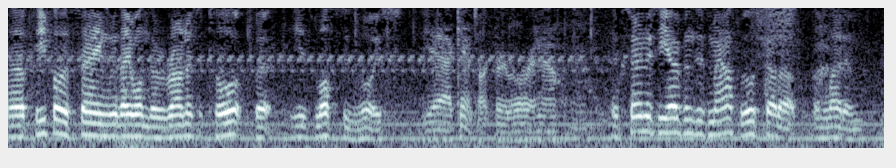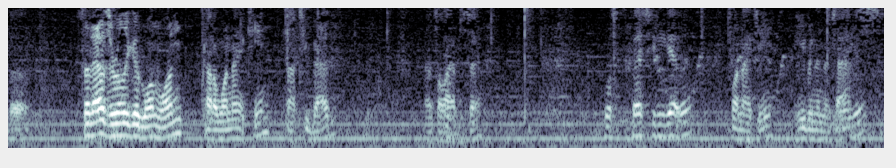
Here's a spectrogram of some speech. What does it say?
Uh, people are saying they want the runner to talk, but he's lost his voice. Yeah, I can't talk very well right now. As soon as he opens his mouth, we'll shut up and let him. But So that was a really good 1 1. Got a 119. Not too bad. That's all I have to say. what's the best you can get there? 119, even in the tats.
